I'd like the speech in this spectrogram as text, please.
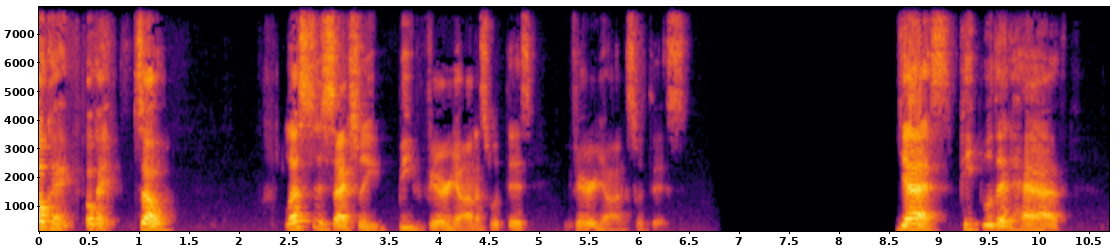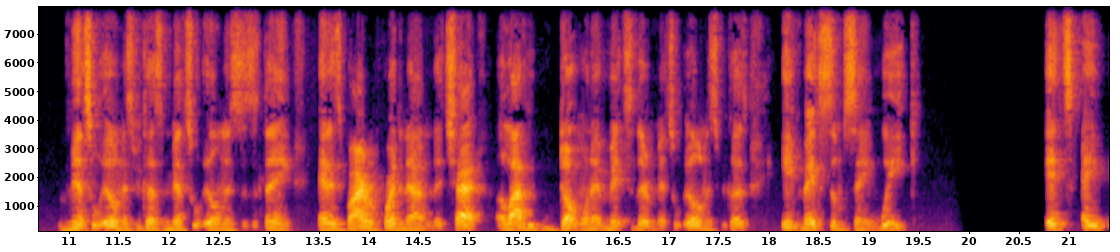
okay, okay, so let's just actually be very honest with this. Very honest with this. Yes, people that have mental illness because mental illness is a thing. And as Byron pointed out in the chat, a lot of people don't want to admit to their mental illness because it makes them seem weak. It's a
